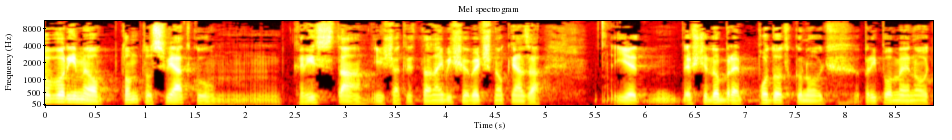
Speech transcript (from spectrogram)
hovoríme o tomto sviatku Krista, Ježiša Krista, najvyššieho väčšného kniaza, je ešte dobre podotknúť, pripomenúť,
